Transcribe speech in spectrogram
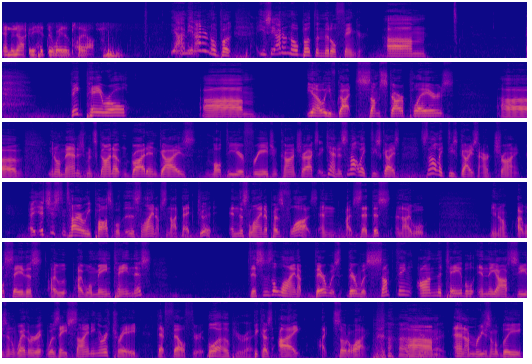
and they're not going to hit their way to the playoffs. Yeah, I mean, I don't know about. You see, I don't know about the middle finger. Um, big payroll. Um, you know, you've got some star players. Uh, you know, management's gone out and brought in guys, multi-year free agent contracts. Again, it's not like these guys. It's not like these guys aren't trying. It's just entirely possible that this lineup's not that good, and this lineup has flaws. And I've said this, and I will, you know, I will say this. I will. I will maintain this. This is a lineup. There was there was something on the table in the offseason, whether it was a signing or a trade, that fell through. Boy, I hope you're right. Because I, I so do I. I um, And I'm reasonably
